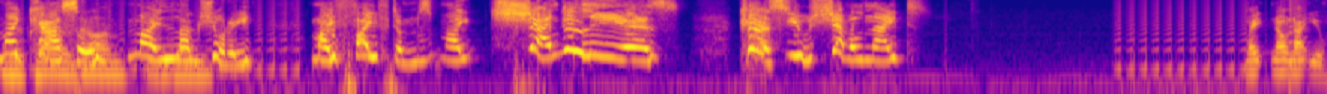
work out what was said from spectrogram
My the crown is castle, my again. luxury, my fiefdoms, my chandeliers! Curse you, Shovel Knight! Wait, no, not you.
